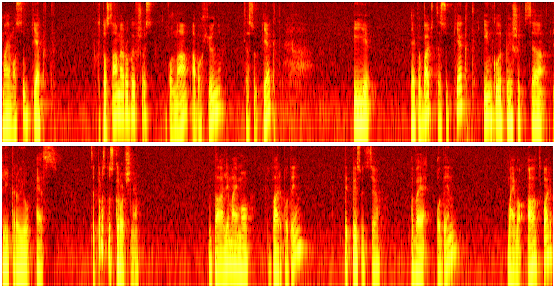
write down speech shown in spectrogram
маємо суб'єкт. Хто саме робив щось? Вона або хюн це суб'єкт. І, як ви бачите, суб'єкт інколи пишуться літерою S. Це просто скорочення. Далі маємо verb 1, підписується V1. Маємо adverb,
